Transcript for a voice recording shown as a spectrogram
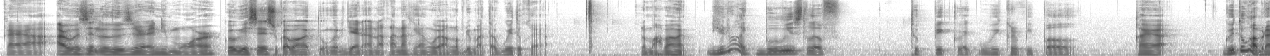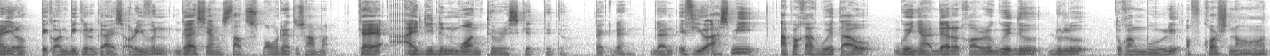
kayak I wasn't a loser anymore. Gue biasanya suka banget tuh ngerjain anak-anak yang gue anggap di mata gue itu kayak lemah banget. You know like bullies love to pick like weaker people? Kayak gue tuh nggak berani loh pick on bigger guys or even guys yang status powernya tuh sama. Kayak I didn't want to risk it gitu back then. Dan if you ask me, apakah gue tahu, gue nyadar kalau gue dulu dulu tukang bully? Of course not.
